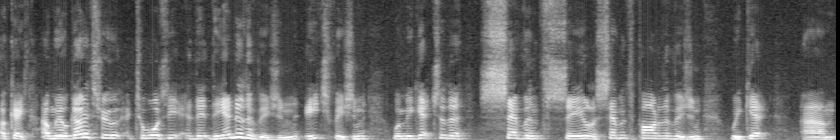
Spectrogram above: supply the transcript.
Okay, and we were going through towards the, the, the, end of the vision, each vision, when we get to the seventh seal, the seventh part of the vision, we get, um,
